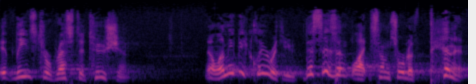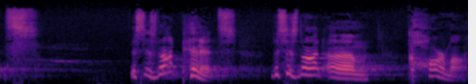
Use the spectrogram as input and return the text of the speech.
it leads to restitution. Now, let me be clear with you. This isn't like some sort of penance. This is not penance. This is not um, karma.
